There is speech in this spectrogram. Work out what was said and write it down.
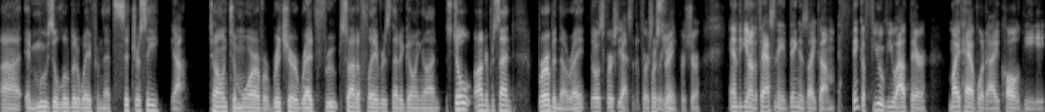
uh, it moves a little bit away from that citrusy Yeah. tone to more of a richer red fruit sort of flavors that are going on. Still 100 percent bourbon though, right? Those first, yes, the first, First three, three. for sure. And you know, the fascinating thing is like, um, I think a few of you out there might have what I call the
